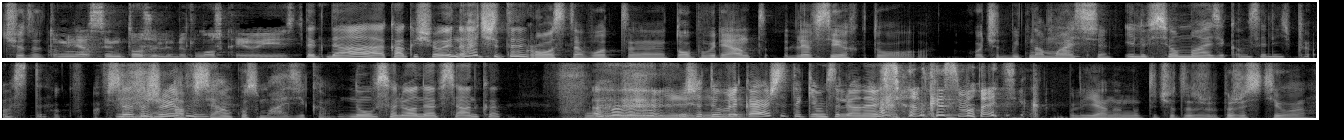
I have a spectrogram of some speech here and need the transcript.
что-то Вот У меня сын тоже любит ложкой ее есть. Так да, а как еще иначе-то? просто вот э, топ-вариант для всех, кто хочет быть на массе. Или все мазиком залить просто. Как это Овсянку, жирно. овсянку с мазиком. Ну, соленая овсянка. Фу, не, Миша, не, ты не. увлекаешься таким соленой овсянкой с мазиком? Ульяна, ну ты что-то пожестила.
